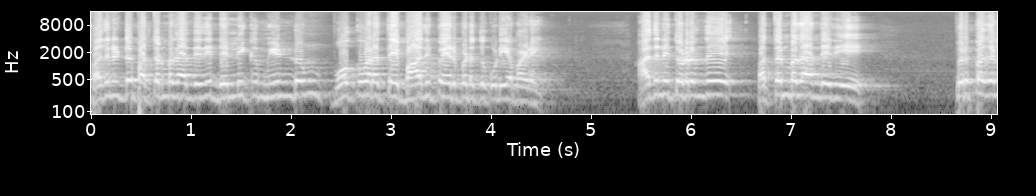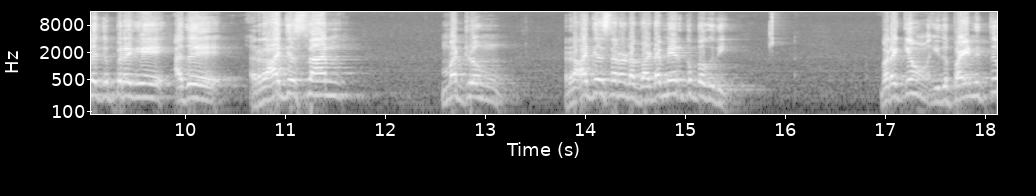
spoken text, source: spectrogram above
பதினெட்டு பத்தொன்பதாம் தேதி டெல்லிக்கு மீண்டும் போக்குவரத்தை பாதிப்பை ஏற்படுத்தக்கூடிய மழை. அதனைத் தொடர்ந்து பத்தொன்பதாம் தேதி பிற்பகலுக்கு பிறகு அது ராஜஸ்தான் மற்றும் ராஜஸ்தானோட வடமேற்கு பகுதி வரைக்கும் இது பயணித்து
